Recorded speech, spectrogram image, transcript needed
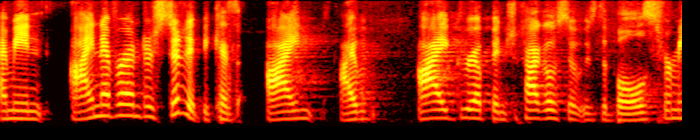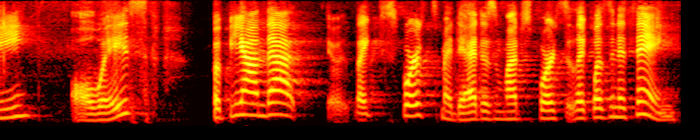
I mean, I never understood it because I I I grew up in Chicago, so it was the Bulls for me always. But beyond that, like sports, my dad doesn't watch sports. It like wasn't a thing.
